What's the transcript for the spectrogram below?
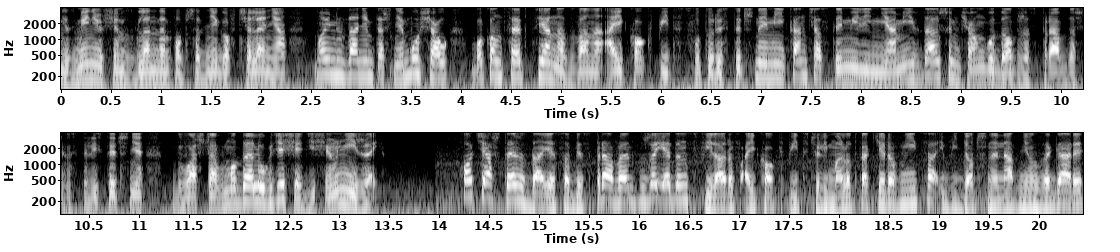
nie zmienił się względem poprzedniego wcielenia. Moim zdaniem też nie musiał, bo koncepcja nazwana iCockpit z futurystycznymi, kanciastymi liniami w dalszym ciągu dobrze sprawdza się stylistycznie, zwłaszcza w modelu, gdzie siedzi się niżej. Chociaż też zdaję sobie sprawę, że jeden z filarów iCockpit, czyli malutka kierownica i widoczne nad nią zegary,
